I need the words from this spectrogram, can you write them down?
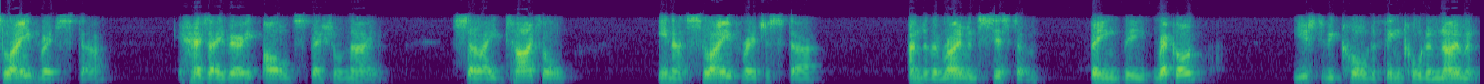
slave register, has a very old special name. So a title in a slave register under the Roman system, being the record, used to be called a thing called a nomen.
